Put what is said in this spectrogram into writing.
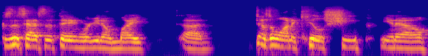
because this has the thing where you know Mike uh, doesn't want to kill sheep, you know,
